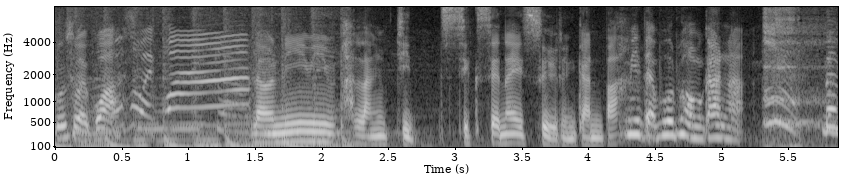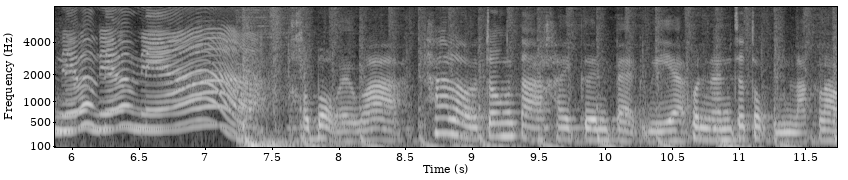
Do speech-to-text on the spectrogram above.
กูสวยกว่า สวยกว่า แล้วนี่มีพลังจิตซิกเซนให้สื่อถึงกันปะมีแต่พูดพร้อมกันอะแบบนี้แบบนี้แบบนี้เขาบอกไว้ว่า ถ้าเราจ้องตาใครเกิน8วิอะคนนั้นจะตกหลุมรักเรา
